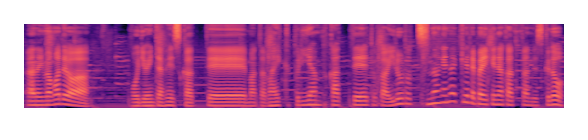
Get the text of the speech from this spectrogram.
あの今まではオーディオインターフェース買って、またマイクプリアンプ買ってとか、いろいろつなげなければいけなかったんですけど、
